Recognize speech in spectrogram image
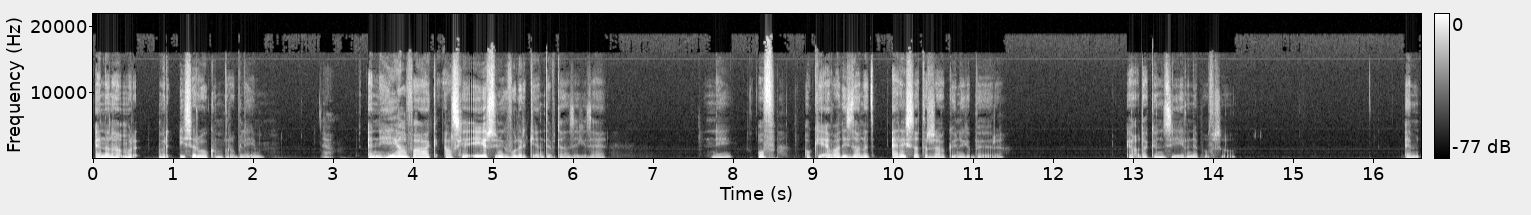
En dan, maar, maar is er ook een probleem? Ja. En heel vaak, als je eerst hun gevoel erkend hebt, dan zeggen zij... Nee. Of, oké, en wat is dan het ergste dat er zou kunnen gebeuren? Ja, dat ik een zeven heb of zo. En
